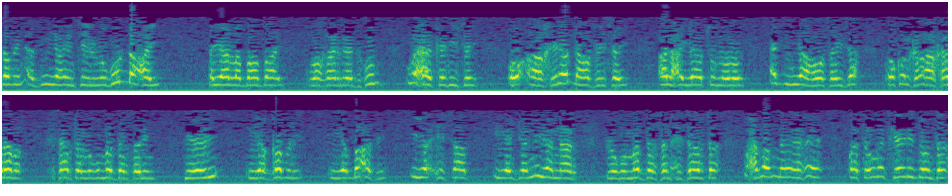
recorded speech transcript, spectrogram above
دب الدنيا أنت لغو دعي. ايا باباي وغردهم وهكذا شيء. أو اخرة نافسي الحياة نول الدنيا هو سيسا. وكل آخرة حسابة لغو مدر سليم تيري إيا قبري إيا بعثي إيا حساب إيا جنية النار لغو مدر سن حسابة وحظمنا إيه وتومت كيني دونتا.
